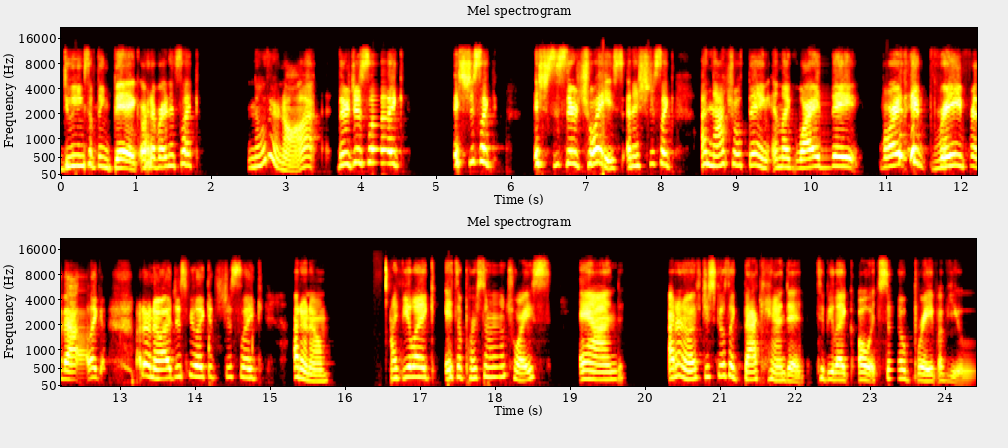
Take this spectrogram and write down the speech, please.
doing something big or whatever. And it's like, no, they're not. They're just like, it's just like, it's just their choice. And it's just like a natural thing. And like, why are they, why are they brave for that? Like, I don't know. I just feel like it's just like, I don't know. I feel like it's a personal choice. And I don't know, it just feels like backhanded to be like, oh, it's so brave of you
